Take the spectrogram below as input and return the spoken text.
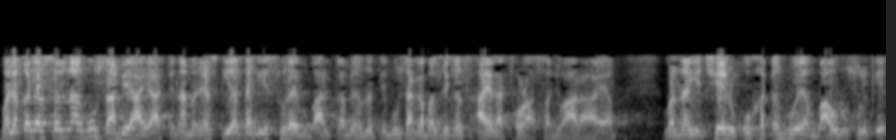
वलकद अरसलना मूसा भी आयातना। मैंने अर्ज़ किया था कि इस सूरह मुबारक में हज़रत मूसा का बस ज़िक्र आएगा थोड़ा सा जो आ रहा है अब। वरना ये छह रुकू खत्म हुए अम्बाउ रसुल के।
